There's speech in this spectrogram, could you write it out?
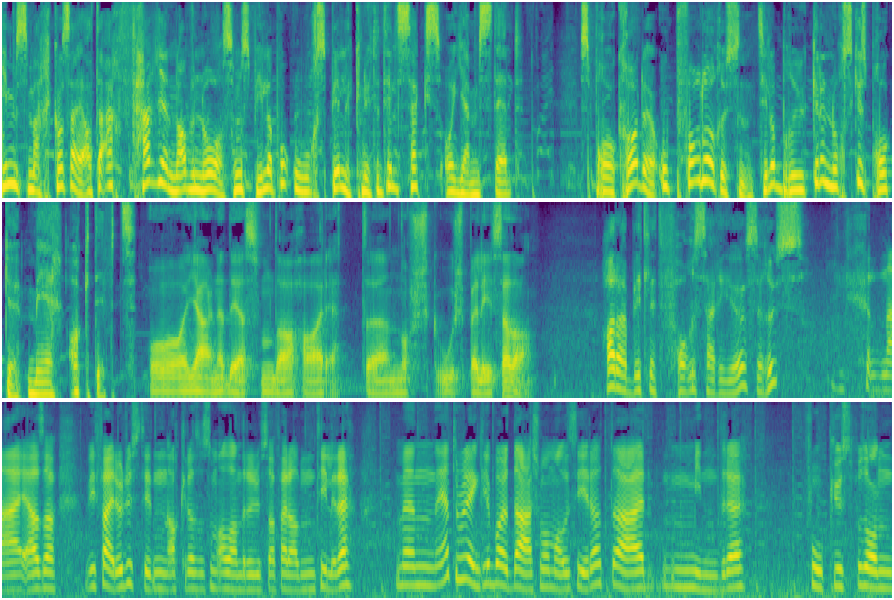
Ims merker seg at det er færre navn nå som spiller på ordspill knyttet til sex og hjemsted. Språkrådet oppfordrer russen til å bruke det norske språket mer aktivt. Og gjerne det som da har et uh, norsk ordspill i seg, da. Har dere blitt litt for seriøse russ? Nei, altså vi feirer jo russetiden akkurat sånn som alle andre russ har feira den tidligere. Men jeg tror egentlig bare det er som Amalie sier, at det er mindre fokus på sånn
